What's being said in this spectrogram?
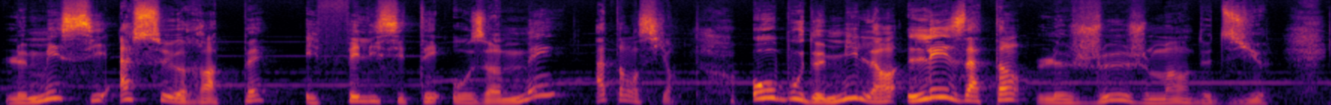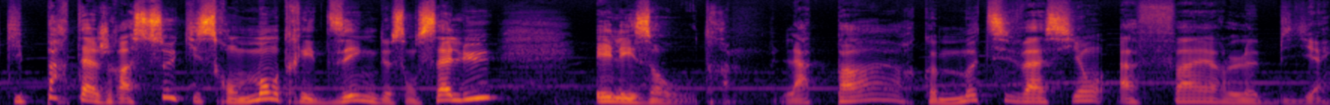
le Messie assurera paix et félicité aux hommes, attention, au bout de mille ans, les attend le jugement de Dieu, qui partagera ceux qui seront montrés dignes de son salut et les autres. La peur comme motivation à faire le bien.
